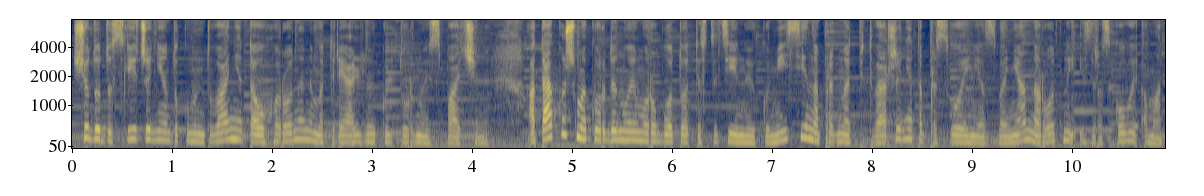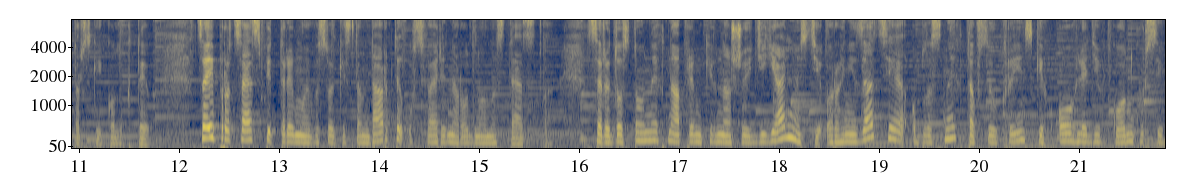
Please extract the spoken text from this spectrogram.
щодо дослідження, документування та охорони нематеріальної культурної спадщини. А також ми координуємо роботу атестаційної комісії на предмет підтвердження та присвоєння звання народний і зразковий аматорський колектив. Цей процес підтримує високі стандарти у сфері народного мистецтва. Серед основних напрямків нашої діяльності організація обласних та всеукраїнських оглядів, конкурсів,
